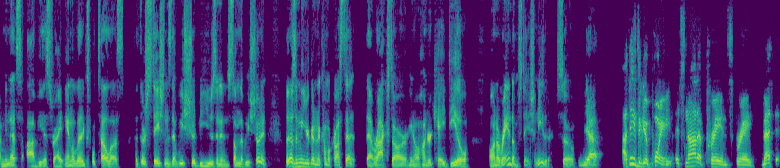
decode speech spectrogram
I mean, that's obvious, right? Analytics will tell us that there's stations that we should be using and some that we shouldn't. But that doesn't mean you're going to come across that that rock star, you know, 100k deal on a random station either. So yeah, I think it's a good point. It's not a pray and spray method.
